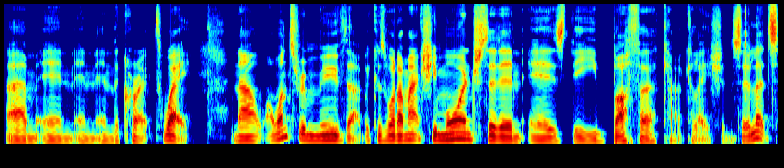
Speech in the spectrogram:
um, in, in, in the correct way. Now I want to remove that because what I'm actually more interested in is the buffer calculation. So let's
